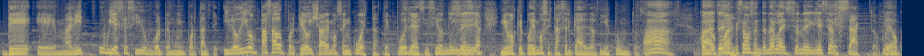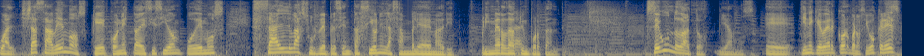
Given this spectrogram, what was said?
de eh, Madrid hubiese sido un golpe muy importante. Y lo digo en pasado porque hoy ya vemos encuestas después de la decisión de Sí. Iglesias y vemos que Podemos está cerca de los 10 puntos. Ah, Con ah, lo entonces cual- empezamos a entender la decisión de Iglesias. Exacto. Con Bien. lo cual, ya sabemos que con esta decisión Podemos salva su representación en la Asamblea de Madrid. Primer dato Claro. importante. Segundo dato, digamos, eh, tiene que ver con, bueno, si vos querés,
